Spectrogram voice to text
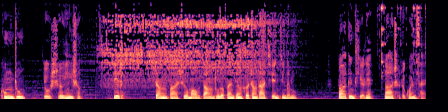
空中有蛇吟声，接着丈八蛇矛挡住了范江和张达前进的路。八根铁链拉扯着棺材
